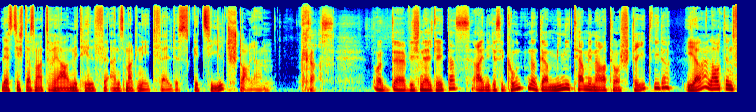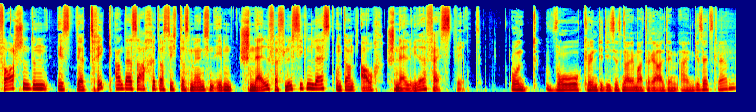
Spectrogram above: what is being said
lässt sich das Material mit Hilfe eines Magnetfeldes gezielt steuern. Krass. Und äh, wie schnell geht das? Einige Sekunden und der Mini-Terminator steht wieder? Ja, laut den Forschenden ist der Trick an der Sache, dass sich das Männchen eben schnell verflüssigen lässt und dann auch schnell wieder fest wird. Und wo könnte dieses neue Material denn eingesetzt werden?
